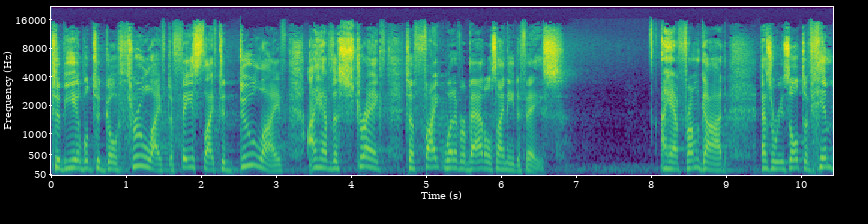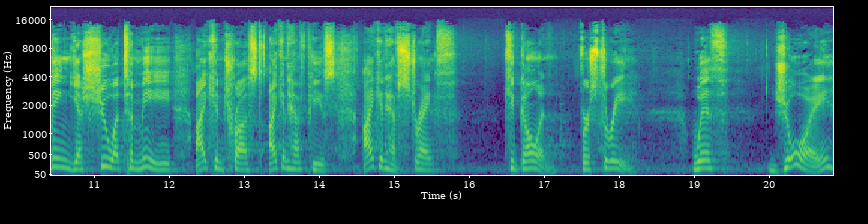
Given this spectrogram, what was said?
to be able to go through life, to face life, to do life. I have the strength to fight whatever battles I need to face. I have from God as a result of Him being Yeshua to me. I can trust, I can have peace, I can have strength. Keep going. Verse 3 With joy,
